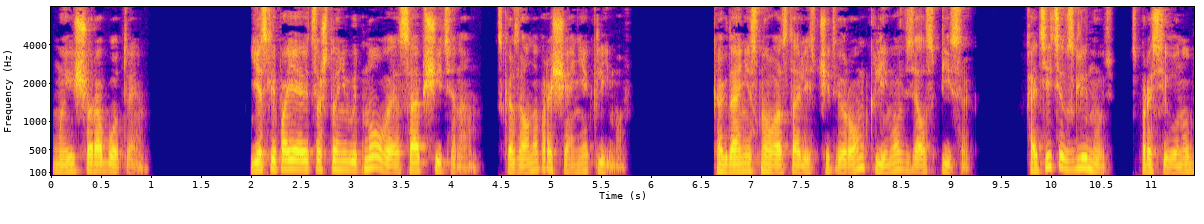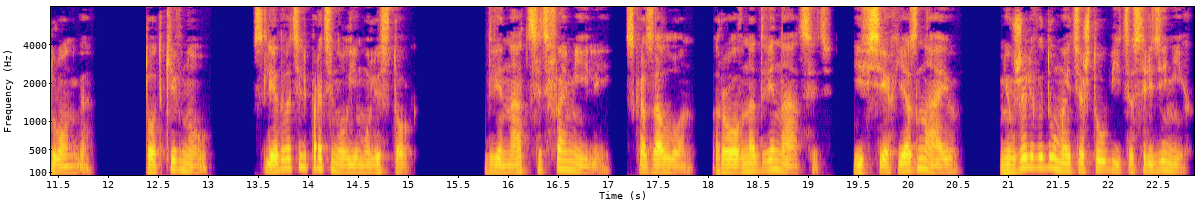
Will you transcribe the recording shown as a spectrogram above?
Мы еще работаем. Если появится что-нибудь новое, сообщите нам, сказал на прощание Климов. Когда они снова остались вчетвером, Климов взял список. «Хотите взглянуть?» – спросил он у Дронга. Тот кивнул. Следователь протянул ему листок. «Двенадцать фамилий», – сказал он. «Ровно двенадцать. И всех я знаю. Неужели вы думаете, что убийца среди них?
